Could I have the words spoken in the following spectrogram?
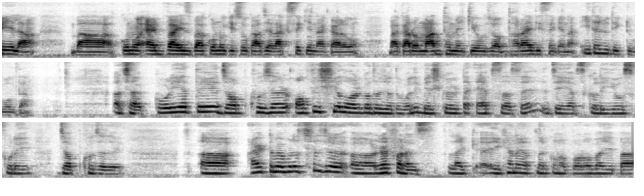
পেলা বা কোনো অ্যাডভাইস বা কোনো কিছু কাজে লাগছে কিনা কারও, বা কারও মাধ্যমে কেউ জব ধরাই দিছে কিনা, এটা যদি একটু বলতাম। আচ্ছা কোরিয়াতে জব খোঁজার অফিসিয়াল ওয়ার কথা যদি বলি, বেশ কয়েকটা অ্যাপস আছে যে অ্যাপসগুলো ইউজ করে জব খোঁজা যায়। আরেকটা ব্যাপার হচ্ছে যে রেফারেন্স লাইক এখানে আপনার কোনো বড় ভাই বা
